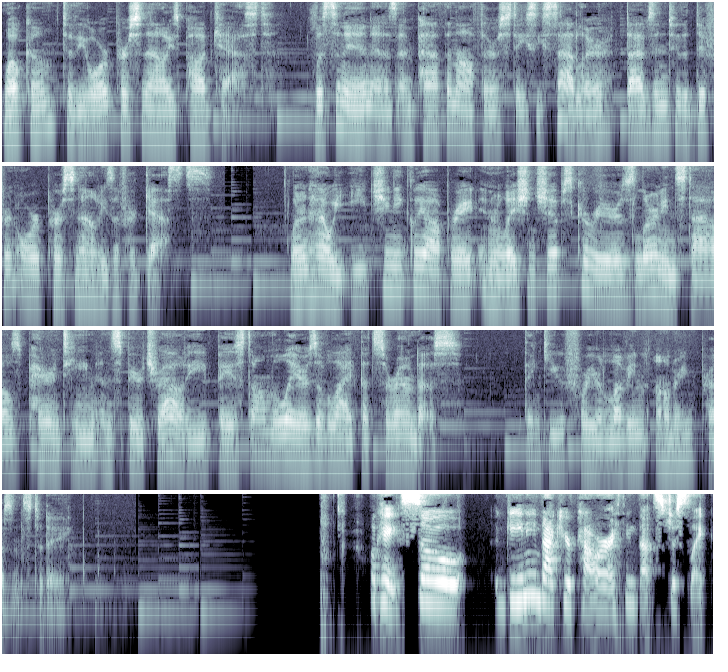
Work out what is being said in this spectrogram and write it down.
Welcome to the Aura Personalities Podcast. Listen in as empath and author Stacy Sadler dives into the different aura personalities of her guests. Learn how we each uniquely operate in relationships, careers, learning styles, parenting, and spirituality based on the layers of light that surround us. Thank you for your loving, honoring presence today. Okay, so gaining back your power, I think that's just like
